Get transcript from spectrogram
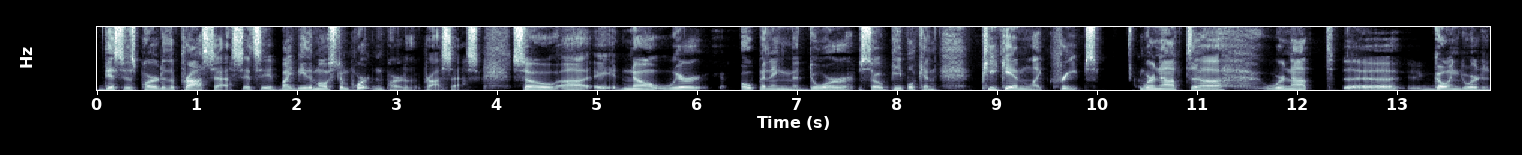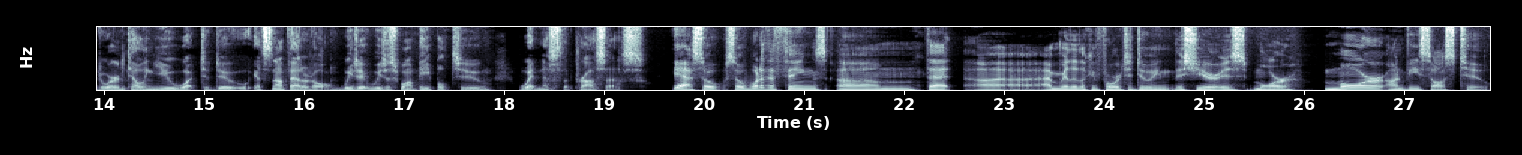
this is part of the process. It's it might be the most important part of the process. So uh, no, we're opening the door so people can peek in like creeps. We're not uh, we're not uh, going door to door and telling you what to do. It's not that at all. We ju- we just want people to witness the process. Yeah. So, so one of the things um, that uh, I'm really looking forward to doing this year is more more on Vsauce 2.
